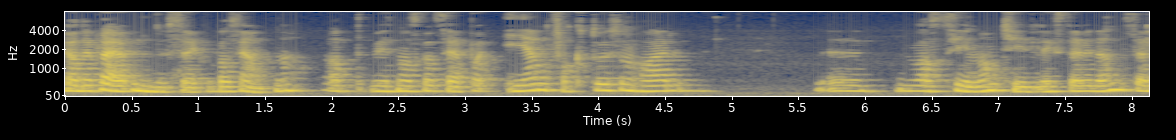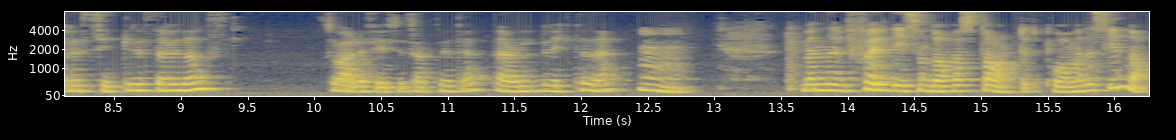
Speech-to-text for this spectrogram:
Ja, det pleier jeg å understreke for pasientene. At hvis man skal se på én faktor som har eh, hva sier man, tydeligst evidens, eller sikrest evidens, så er det fysisk aktivitet. Det er vel riktig, det. Mm. Men for de som da har startet på medisin, da,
